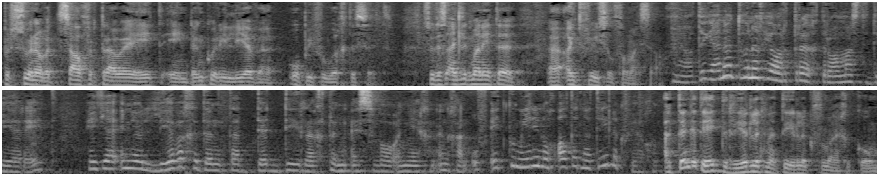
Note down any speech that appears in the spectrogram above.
persone wat selfvertroue het en dink oor die lewe op die verhoog te sit. So dis eintlik maar net 'n uitvloeisel van myself. Ja, toe jy nou 20 jaar terug drama studeer het, Het jy in jou lewe gedink dat dit die rigting is waarin jy gaan ingaan of het komedie nog altyd natuurlik vir jou gekom? Ek dink dit het, het redelik natuurlik vir my gekom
